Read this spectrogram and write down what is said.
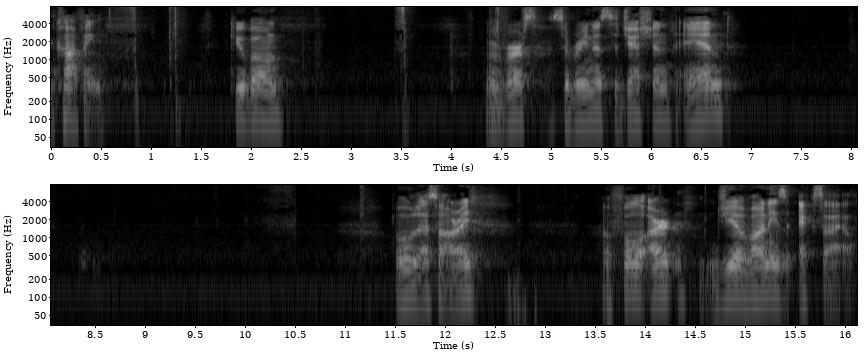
Koffing. Cubone. Reverse Sabrina's Suggestion and Oh, that's all right. A full art Giovanni's Exile.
